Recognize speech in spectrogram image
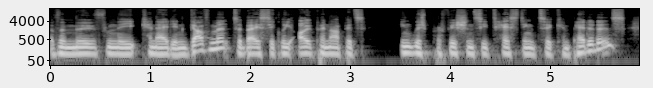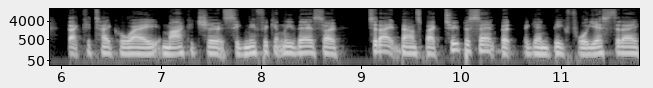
of a move from the Canadian government to basically open up its English proficiency testing to competitors. That could take away market share significantly there. So today it bounced back 2%, but again, big fall yesterday.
